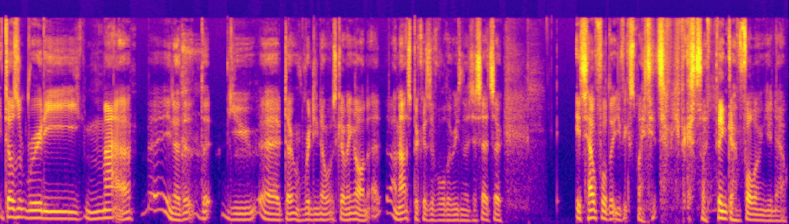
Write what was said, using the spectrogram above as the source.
it doesn't really matter, you know, that that you uh, don't really know what's going on, uh, and that's because of all the reasons I just said. So it's helpful that you've explained it to me because I think I'm following you now.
